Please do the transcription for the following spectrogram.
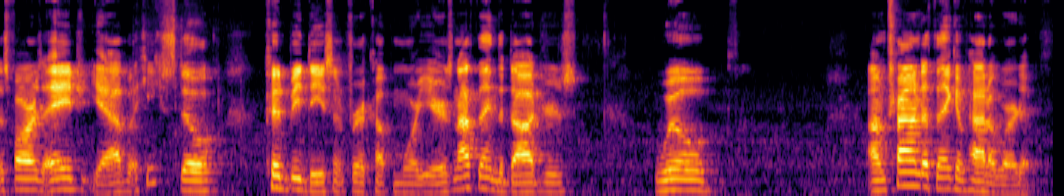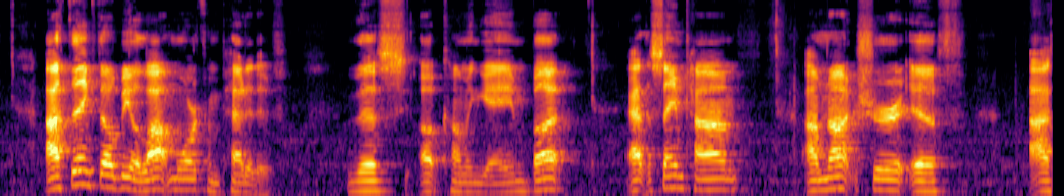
as far as age? Yeah, but he still could be decent for a couple more years. And I think the Dodgers will. I'm trying to think of how to word it. I think they'll be a lot more competitive this upcoming game, but at the same time, I'm not sure if I,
